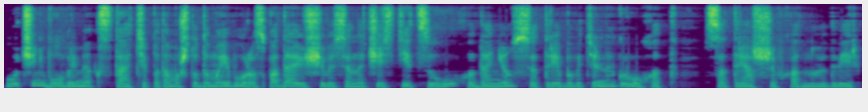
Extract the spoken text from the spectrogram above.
Очень вовремя, кстати, потому что до моего распадающегося на частицы уха донесся требовательный грохот, сотрясший входную дверь.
